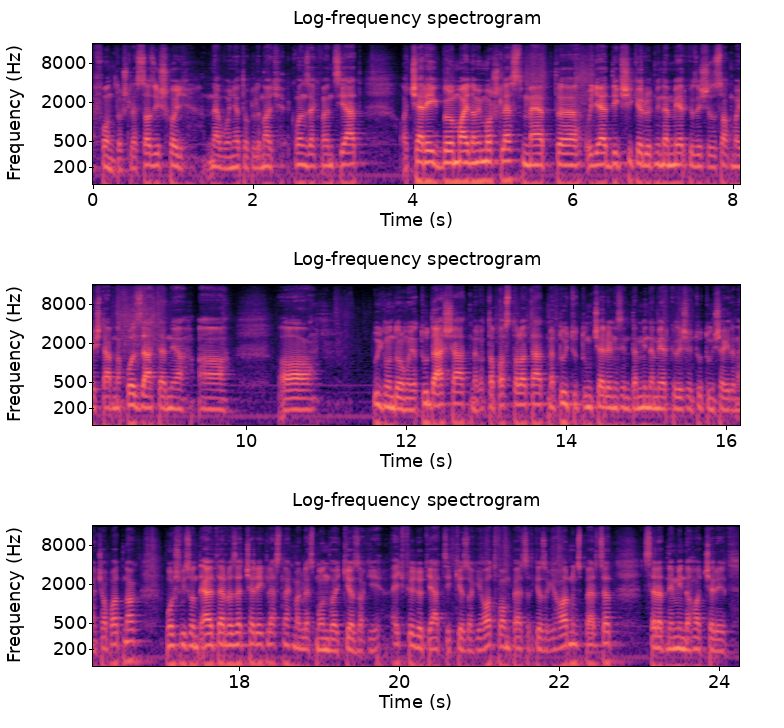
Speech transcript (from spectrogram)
Fontos lesz az is, hogy ne vonjatok le nagy konzekvenciát a cserékből majd, ami most lesz, mert ugye eddig sikerült minden mérkőzés a szakmai stábnak hozzátenni a, a, a úgy gondolom, hogy a tudását, meg a tapasztalatát, mert úgy tudtunk cserélni szinte minden mérkőzésen, tudtunk segíteni a csapatnak. Most viszont eltervezett cserék lesznek, meg lesz mondva, hogy ki az, aki egy fél játszik, ki az, aki 60 percet, ki az, aki 30 percet. Szeretném mind a hat cserét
